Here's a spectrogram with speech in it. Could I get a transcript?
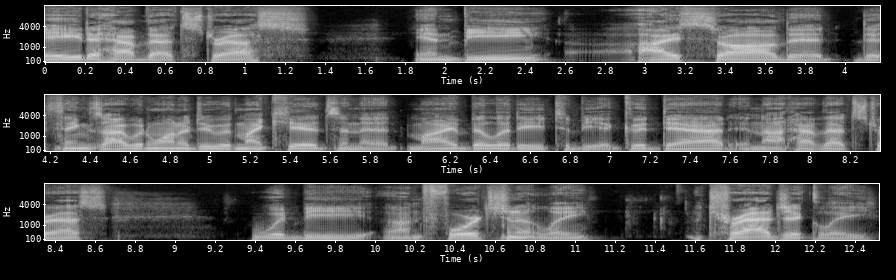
a to have that stress, and b I saw that the things I would want to do with my kids and that my ability to be a good dad and not have that stress would be unfortunately, tragically,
